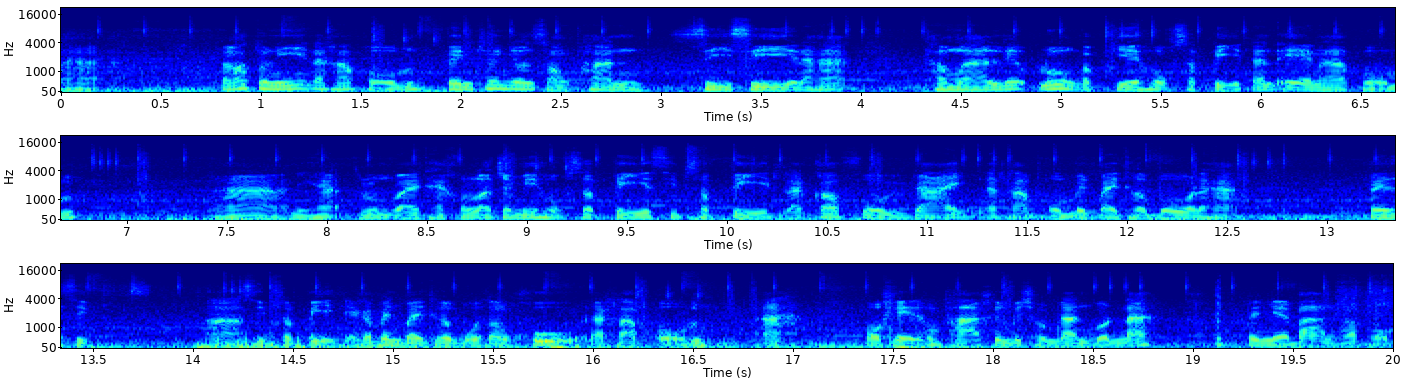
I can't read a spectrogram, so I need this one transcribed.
นะฮะ แล้วก็ตัวนี้นะครับผมเป็นเครื่องยนต์ 2,000 ซีซีนะฮะทำงานร่วมกับเกียร์ 6 สปีดนั่นเองนะครับผมอ่า นี่ฮะ รุ่นไวแท็กของเราจะมี 6 สปีด 10 สปีด แล้วก็ 4 wheel drive นะครับผมเป็นไบเทอร์โบนะฮะ เป็น 10 10 สปีดเนี่ยก็เป็นไบเทอร์โบทั้งคู่นะครับผมอะโอเคผมพาขึ้นไปชมด้านบนนะ เป็นไงบ้างครับผม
